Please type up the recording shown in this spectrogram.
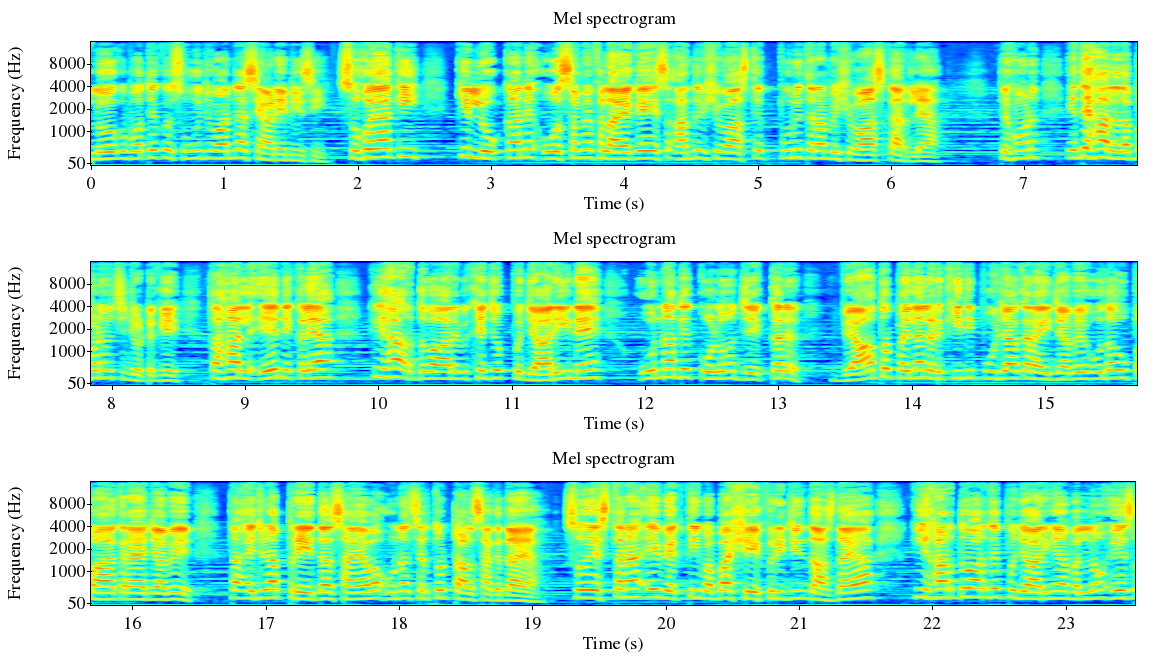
ਲੋਕ ਬਹੁਤੇ ਕੋਈ ਸੂਝਵਾਨ ਜਾਂ ਸਿਆਣੇ ਨਹੀਂ ਸੀ। ਸੋ ਹੋਇਆ ਕਿ ਕਿ ਲੋਕਾਂ ਨੇ ਉਸ ਸਮੇਂ ਫੈਲਾਏ ਗਏ ਇਸ ਅੰਧ ਵਿਸ਼ਵਾਸ ਤੇ ਪੂਰੀ ਤਰ੍ਹਾਂ ਵਿਸ਼ਵਾਸ ਕਰ ਲਿਆ। ਤੇ ਹੁਣ ਇਹਦੇ ਹੱਲ ਲੱਭਣ ਵਿੱਚ ਜੁਟ ਗਏ। ਤਾਂ ਹੱਲ ਇਹ ਨਿਕਲਿਆ ਕਿ ਹਰਦੁਆਰ ਵਿਖੇ ਜੋ ਪੁਜਾਰੀ ਨੇ ਉਹਨਾਂ ਦੇ ਕੋਲੋਂ ਜੇਕਰ ਵਿਆਹ ਤੋਂ ਪਹਿਲਾਂ ਲੜਕੀ ਦੀ ਪੂਜਾ ਕਰਾਈ ਜਾਵੇ, ਉਹਦਾ ਉਪਾਅ ਕਰਾਇਆ ਜਾਵੇ, ਤਾਂ ਇਹ ਜਿਹੜਾ ਪ੍ਰੇਤ ਦਾ ਸਾਇਆ ਵਾ, ਉਹਨਾਂ ਸਿਰ ਤੋਂ ਟਲ ਸਕਦਾ ਆ। ਸੋ ਇਸ ਤਰ੍ਹਾਂ ਇਹ ਵਿਅਕਤੀ ਬਾਬਾ ਸ਼ੇਖ ਫਰੀਦ ਜੀ ਨੂੰ ਦੱਸਦਾ ਆ ਕਿ ਹਰਿਦੁਆਰ ਦੇ ਪੁਜਾਰੀਆਂ ਵੱਲੋਂ ਇਸ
